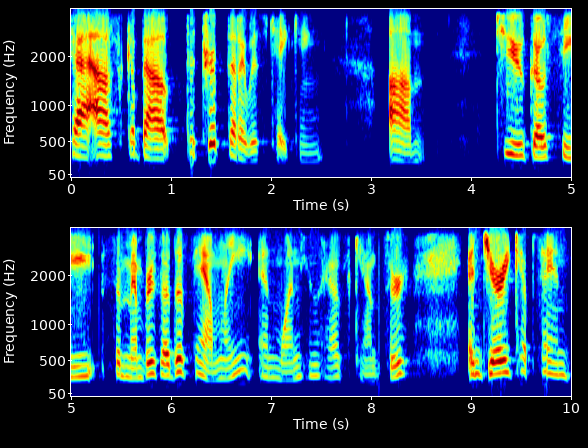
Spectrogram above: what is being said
to ask about the trip that I was taking um, to go see some members of the family and one who has cancer. And Jerry kept saying,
